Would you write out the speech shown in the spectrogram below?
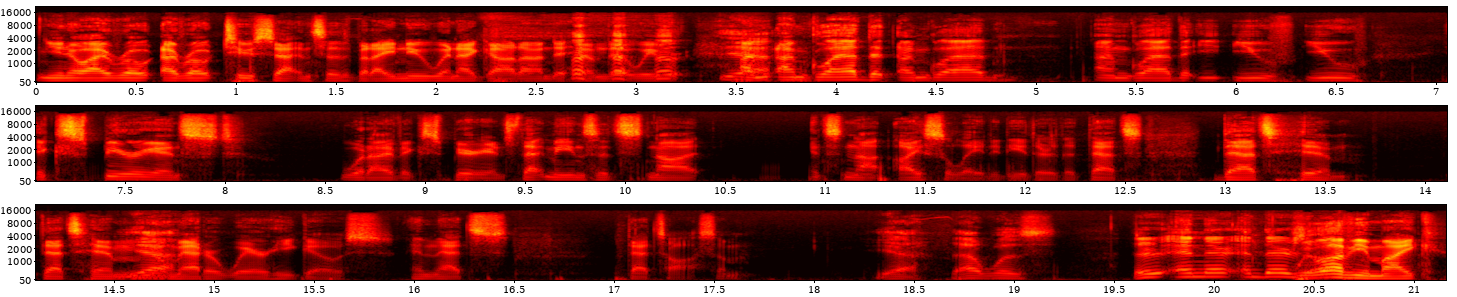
you know I wrote I wrote two sentences, but I knew when I got onto him that we were. Yeah. I'm, I'm glad that I'm glad I'm glad that you you've, you experienced what I've experienced. That means it's not it's not isolated either. That that's that's him. That's him Yeah. no matter where he goes, and that's that's awesome. Yeah. That was there. And there, and there's, We love you, Mike.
